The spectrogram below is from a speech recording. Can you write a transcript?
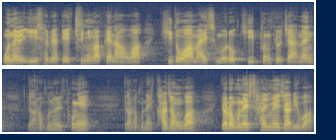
오늘 이 새벽에 주님 앞에 나와 기도와 말씀으로 깊은 교제하는 여러분을 통해 여러분의 가정과 여러분의 삶의 자리와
